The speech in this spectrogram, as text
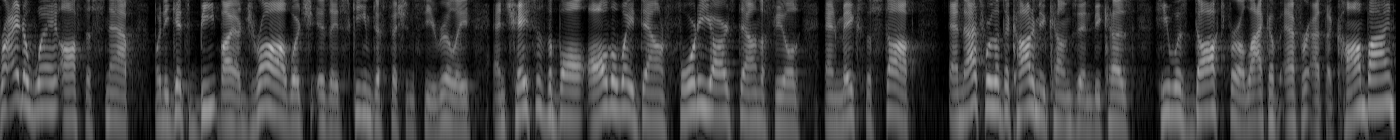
right away off the snap, but he gets beat by a draw, which is a scheme deficiency, really, and chases the ball all the way down 40 yards down the field and makes the stop. And that's where the dichotomy comes in because he was docked for a lack of effort at the combine,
